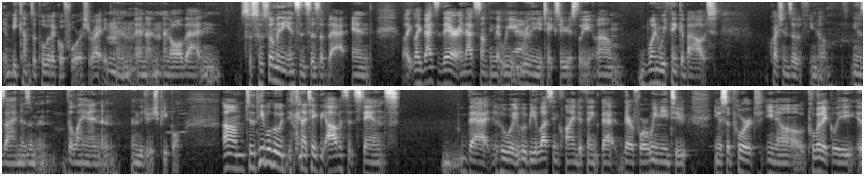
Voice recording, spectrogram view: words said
it becomes a political force, right, and, and and and all that, and so so so many instances of that, and like like that's there, and that's something that we Yeah. really need to take seriously. Um, when we think about questions of you know you know Zionism and the land and, and the Jewish people. Um, to the people who would kind of take the opposite stance, that who would, who would be less inclined to think that therefore we need to you know support you know politically uh,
